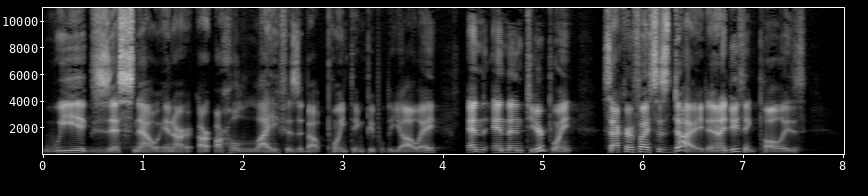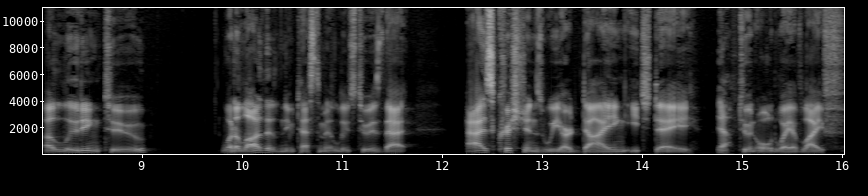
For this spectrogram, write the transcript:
we exist now in our, our our whole life is about pointing people to Yahweh. And and then to your point, sacrifices died. And I do think Paul is alluding to what a lot of the New Testament alludes to is that as Christians we are dying each day Yeah. to an old way of life.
